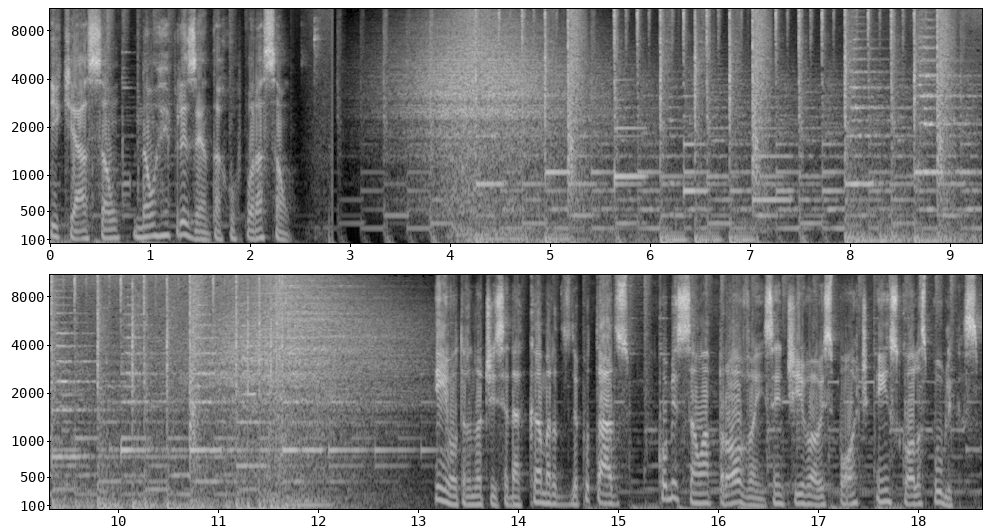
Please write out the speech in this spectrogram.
e que a ação não representa a corporação. Outra notícia da Câmara dos Deputados, comissão aprova incentivo ao esporte em escolas públicas.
